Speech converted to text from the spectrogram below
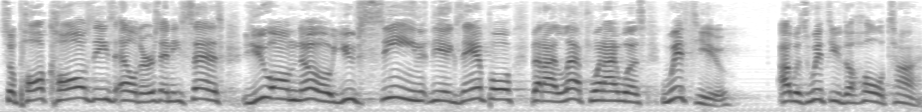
So Paul calls these elders and he says, You all know, you've seen the example that I left when I was with you. I was with you the whole time.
